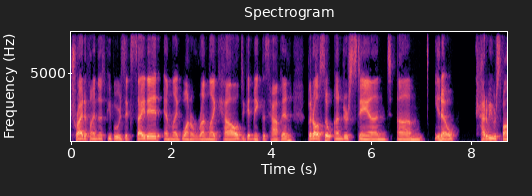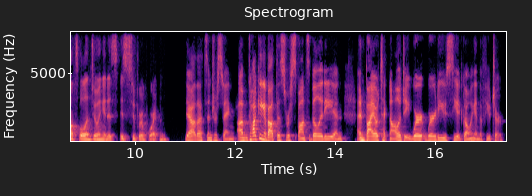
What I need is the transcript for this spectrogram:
try to find those people who's excited and like want to run like hell to get make this happen but also understand um you know how to be responsible in doing it is is super important yeah that's interesting i'm um, talking about this responsibility and and biotechnology where where do you see it going in the future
